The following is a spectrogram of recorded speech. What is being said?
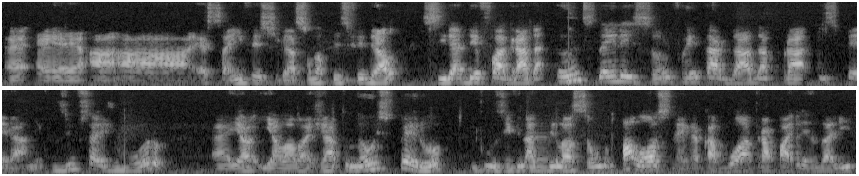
é, é, a, a, essa investigação da Polícia Federal seria deflagrada antes da eleição e foi retardada para esperar, né? Inclusive, o Sérgio Moro e a, e a Lava Jato não esperou, inclusive na delação do Palocci, né, que acabou atrapalhando ali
